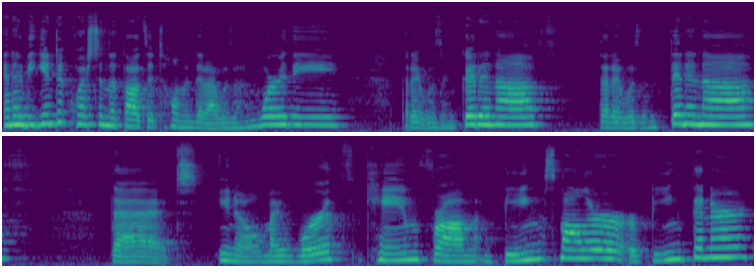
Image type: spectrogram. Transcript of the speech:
And I began to question the thoughts that told me that I was unworthy, that I wasn't good enough, that I wasn't thin enough, that, you know, my worth came from being smaller or being thinner.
